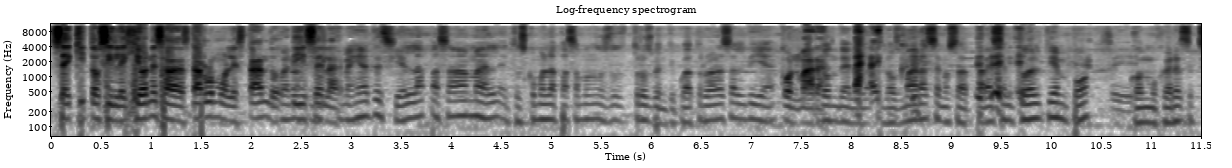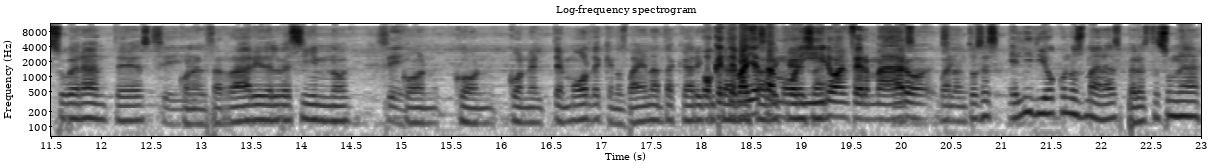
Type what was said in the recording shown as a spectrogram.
séquitos y legiones a estarlo molestando, Bueno, dice la Imagínate si él la pasaba mal, entonces cómo la pasamos nosotros 24 horas al día, con Mara. donde la- los maras se nos aparecen todo el tiempo, Sí. con mujeres exuberantes, Sí. con el Ferrari del vecino, Sí. con, con, con el temor de que nos vayan a atacar y o que te vayas a riqueza. morir o a enfermar o Bueno, sí. entonces él lidió con los maras, pero esta es una,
